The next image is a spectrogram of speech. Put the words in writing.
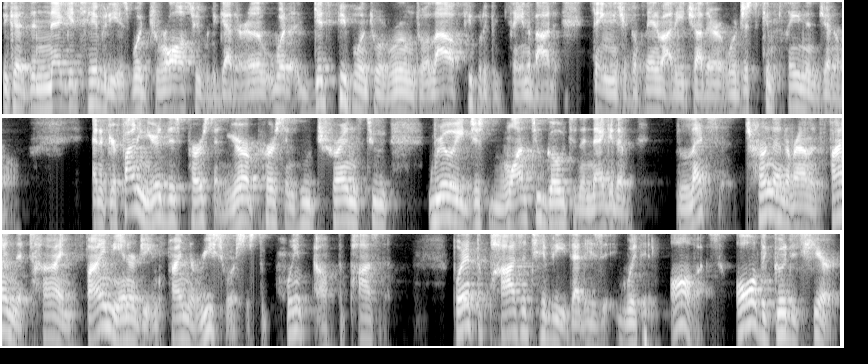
because the negativity is what draws people together, uh, what gets people into a room to allow people to complain about things or complain about each other or just complain in general. And if you're finding you're this person, you're a person who trends to really just want to go to the negative, let's turn that around and find the time, find the energy, and find the resources to point out the positive. Point out the positivity that is within all of us. All the good is here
